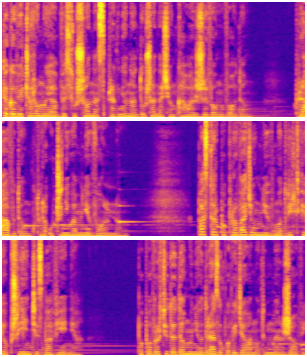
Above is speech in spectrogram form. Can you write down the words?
Tego wieczoru moja wysuszona, spragniona dusza nasiąkała żywą wodą, prawdą, która uczyniła mnie wolną. Pastor poprowadził mnie w modlitwie o przyjęcie zbawienia. Po powrocie do domu nie od razu powiedziałam o tym mężowi,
